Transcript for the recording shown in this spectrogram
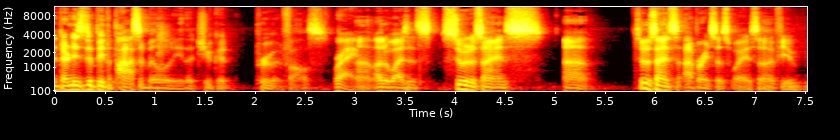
there needs to be the possibility that you could prove it false. Right. Uh, otherwise, it's pseudoscience. Uh, pseudoscience operates this way. So if you,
